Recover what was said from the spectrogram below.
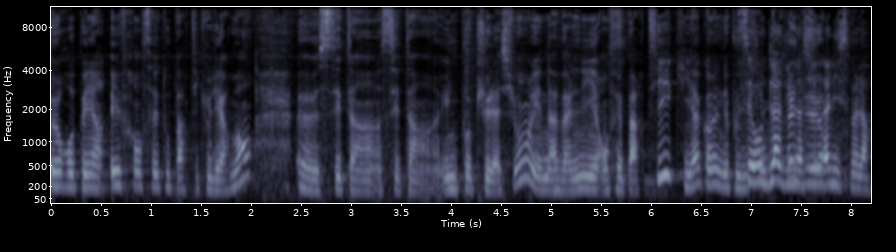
européen et français tout particulièrement, euh, c'est un, c'est un, une population, et Navalny en fait partie, qui a quand même des positions. C'est au-delà du nationalisme, là.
